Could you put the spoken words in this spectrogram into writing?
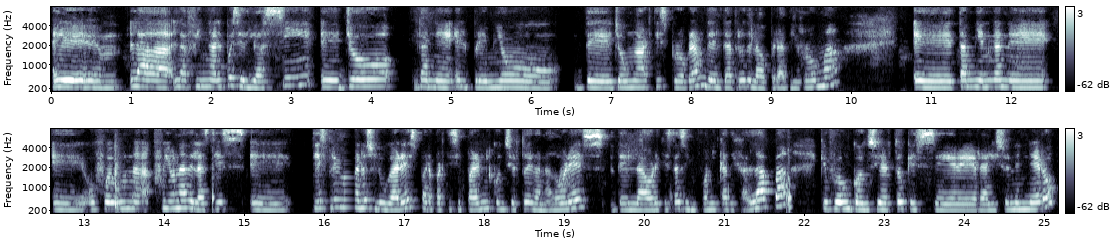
em, la, final pues se dio así. Eh, yo gané el premio de Young Artist Program del Teatro de la Ópera di Roma. Eh, también gané, eh, o fue una, fui una de las 10 eh, primeros lugares para participar en el concierto de ganadores de la Orquesta Sinfónica de Jalapa, que fue un concierto que se realizó en enero.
